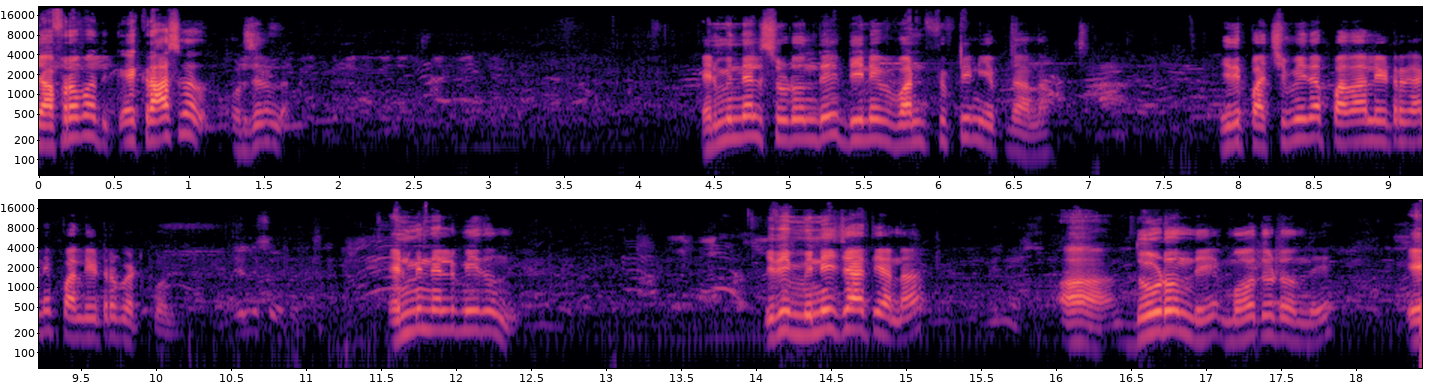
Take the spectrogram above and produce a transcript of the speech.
జాఫరాబాద్ ఏ క్రాస్ కాదు ఒరిజినల్. ఎనిమిది నెలలు సుడు ఉంది దీని వన్ ఫిఫ్టీన్ చెప్పిన అన్న. ఇది పచ్చి మీద పదహారు లీటర్ కానీ పది లీటర్ పెట్టుకోండి. ఎనిమిది నెలల మీద ఉంది. ఇది మినీ జాతి అన్న. దూడు ఉంది మోదుడు ఉంది ఏ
